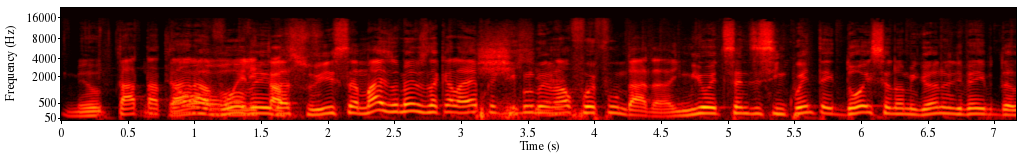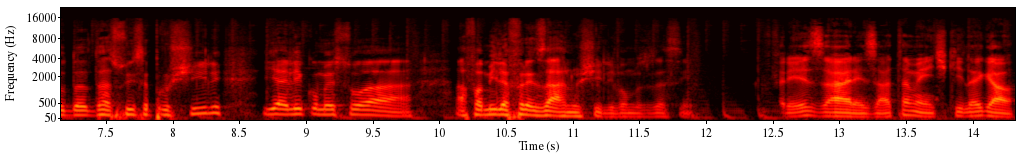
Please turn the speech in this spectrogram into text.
Meu tataravô Então, veio tá- da Suíça, mais ou menos naquela época que Blumenau foi fundada. Em 1852, se eu não me engano, ele veio da, da- da Suíça para o Chile e ali começou a, a família Fresar no Chile, vamos dizer assim. Fresar, exatamente, que legal.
